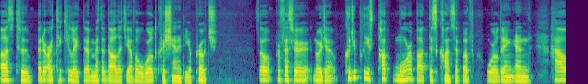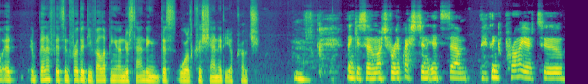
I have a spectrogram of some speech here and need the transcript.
us to better articulate the methodology of a world Christianity approach. So, Professor Nagy, could you please talk more about this concept of worlding and how it, it benefits in further developing and understanding this world Christianity approach? Thank you so much for the question. It's, um, I think, prior to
